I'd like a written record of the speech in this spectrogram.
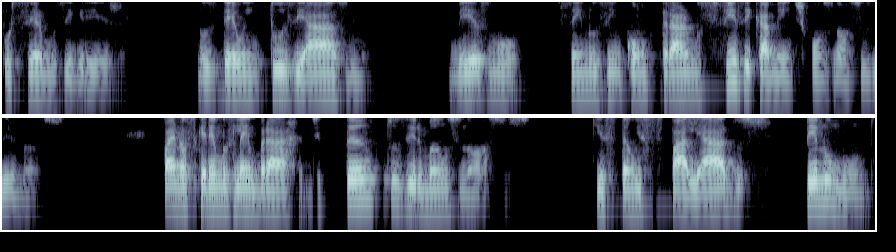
por sermos igreja, nos dê o entusiasmo, mesmo sem nos encontrarmos fisicamente com os nossos irmãos. Pai, nós queremos lembrar de tantos irmãos nossos que estão espalhados pelo mundo.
